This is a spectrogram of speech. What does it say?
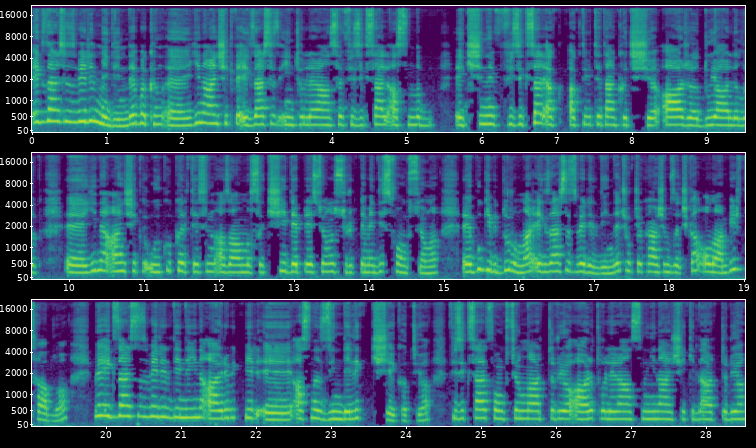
Egzersiz verilmediğinde bakın e, yine aynı şekilde egzersiz intoleransı, fiziksel aslında e, kişinin fiziksel aktiviteden kaçışı, ağrı, duyarlılık, e, yine aynı şekilde uyku kalitesinin azalması, kişiyi depresyona sürükleme, disfonksiyonu e, bu gibi durumlar egzersiz verildiğinde çokça karşımıza çıkan olan bir tablo. Ve egzersiz verildiğinde yine aerobik bir e, aslında zindelik kişiye katıyor. Fiziksel fonksiyonunu arttırıyor, ağrı toleransını yine aynı şekilde arttırıyor.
